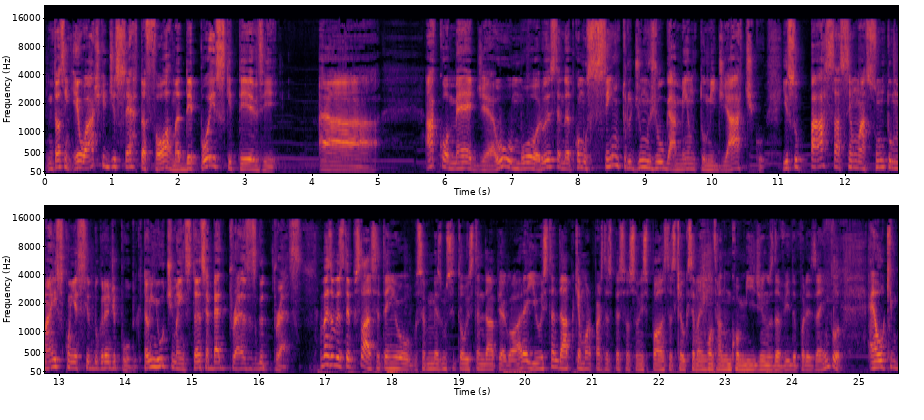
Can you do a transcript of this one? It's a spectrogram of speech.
Então, assim, eu acho que de certa forma, depois que teve a, a comédia, o humor, o stand-up como centro de um julgamento midiático, isso passa a ser um assunto mais conhecido do grande público. Então, em última instância, bad press is good press. Mas ao mesmo tempo, sei lá, você tem o. Você mesmo citou o stand-up agora, e o stand-up que a maior parte das pessoas são expostas, que é o que você vai encontrar num comedians da vida, por exemplo, é o que.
